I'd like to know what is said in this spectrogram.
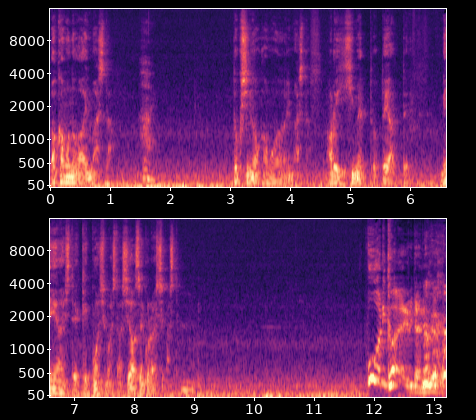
若者がいました。はい。独身の若者がいました。ある日姫と出会って恋愛して結婚しました。幸せに暮らしてました、終わりかいみたいになるやろ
